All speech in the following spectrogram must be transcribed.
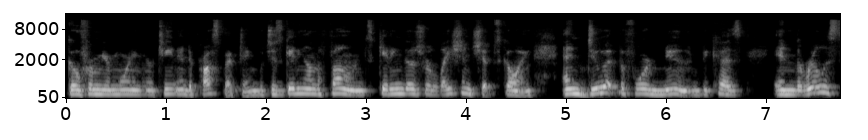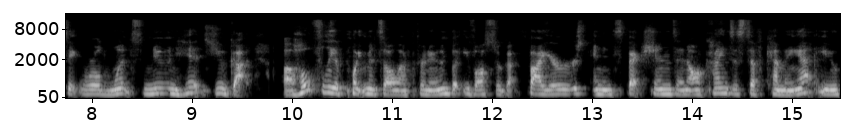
go from your morning routine into prospecting, which is getting on the phones, getting those relationships going and do it before noon because in the real estate world, once noon hits, you've got uh, hopefully appointments all afternoon, but you've also got fires and inspections and all kinds of stuff coming at you.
